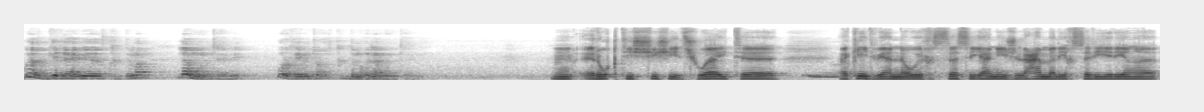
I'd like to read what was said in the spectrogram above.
قال يعني تقدم لا منتمي ورغم تقدم غلا منتمي. الوقت الشيشي شويت أكيد بأنه يخصص يعني العمل يخصص يري آه،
